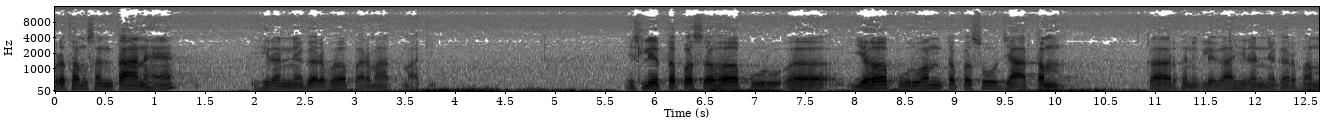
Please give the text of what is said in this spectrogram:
प्रथम संतान है हिरण्यगर्भ परमात्मा की। इसलिए तपस पूर्व यह पूर्वम तपसो जातम का अर्थ निकलेगा हिरण्यगर्भम।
